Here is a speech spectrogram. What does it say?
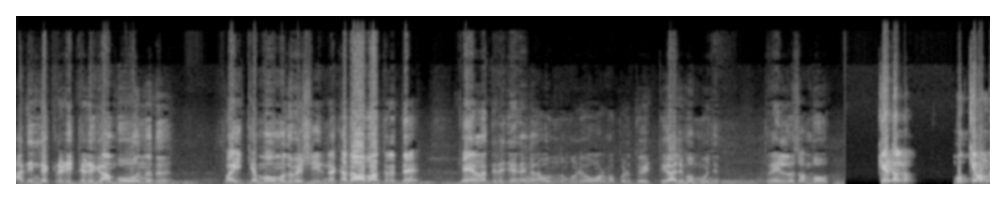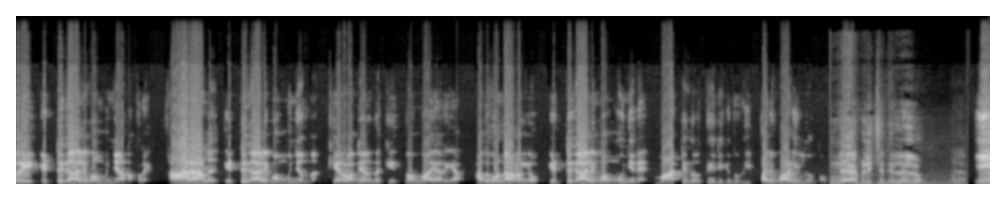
അതിന്റെ ക്രെഡിറ്റ് എടുക്കാൻ പോകുന്നത് വൈക്കം മുഹമ്മദ് ബഷീറിന്റെ കഥാപാത്രത്തെ കേരളത്തിലെ ജനങ്ങളെ ഒന്നും കൂടി ഓർമ്മപ്പെടുത്തും എട്ടുകാലി മമ്മൂഞ്ഞൻ. ഇത്രയുള്ള സംഭവം. കേട്ടല്ലോ? മുഖ്യമന്ത്രി എട്ടുകാലി മമ്മൂഞ്ഞാണത്രേ. ആരാണ് എട്ടുകാലി മമ്മൂഞ്ഞെന്ന് കേരള ജനതയ്ക്ക് നന്നായി അറിയാം. അതുകൊണ്ടാണല്ലോ എട്ടുകാലി മമ്മൂഞ്ഞിനെ മാറ്റി നിർത്തിയിരിക്കുന്നത് ഈ പരിപാടിയിൽ നിന്നും. എന്നെ വിളിച്ചിട്ടില്ലല്ലോ. ഈ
